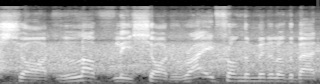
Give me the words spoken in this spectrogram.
Shot, lovely shot right from the middle of the bat.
